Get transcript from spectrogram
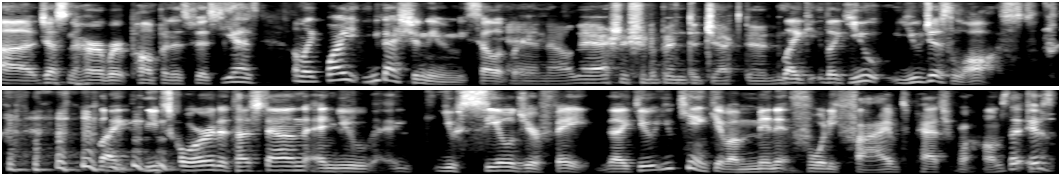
uh, Justin Herbert pumping his fist. Yes, I'm like, why? You guys shouldn't even be celebrating. Yeah, no, they actually should have been dejected. Like, like you, you just lost. like you scored a touchdown and you, you sealed your fate. Like you, you can't give a minute 45 to Patrick Mahomes. That is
